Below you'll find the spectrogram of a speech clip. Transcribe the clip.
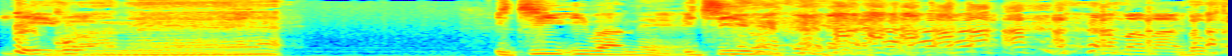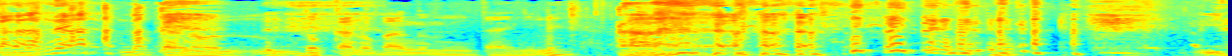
言わねえ。一言わねえ。一位はまあまあまあどっかのね。どっかのどっかの番組みたいにね。一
